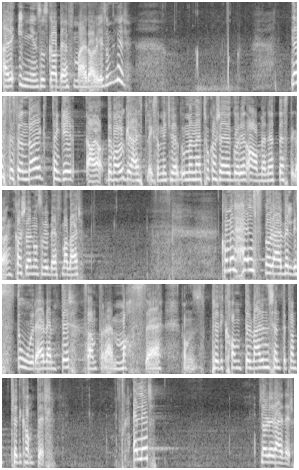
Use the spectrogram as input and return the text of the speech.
er det ingen som skal be for meg i dag, liksom? eller? Neste søndag tenker ja, ja, det var jo greit liksom, i Credo, men jeg tror kanskje jeg går i en annen menighet neste gang. Kanskje det er noen som vil be for meg der. Kommer helst når det er veldig store eventer. Sant? Når det er masse sånn, predikanter, verdenskjente predikanter. Eller når det regner.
